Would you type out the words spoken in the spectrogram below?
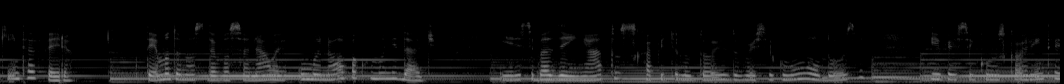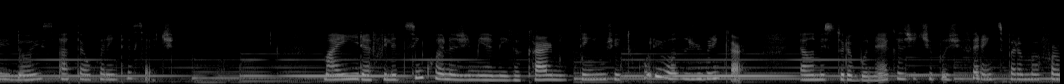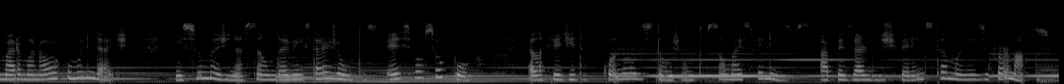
quinta-feira. O tema do nosso devocional é Uma Nova Comunidade, e ele se baseia em Atos, capítulo 2, do versículo 1 ao 12 e versículos 42 até o 47. Maíra, filha de 5 anos de minha amiga Carmen, tem um jeito curioso de brincar. Ela mistura bonecas de tipos diferentes para formar uma nova comunidade. Em sua imaginação, devem estar juntas. Esse é o seu povo. Ela acredita que quando elas estão juntas são mais felizes, apesar dos diferentes tamanhos e formatos.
